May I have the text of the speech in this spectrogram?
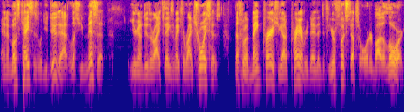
And in most cases, when you do that, unless you miss it, you're going to do the right things and make the right choices. That's one of the main prayers you got to pray every day that if your footsteps are ordered by the Lord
